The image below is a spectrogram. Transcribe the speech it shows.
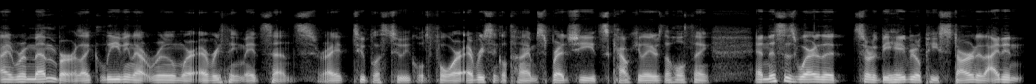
I remember like leaving that room where everything made sense, right? Two plus two equaled four every single time, spreadsheets, calculators, the whole thing. And this is where the sort of behavioral piece started. I didn't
